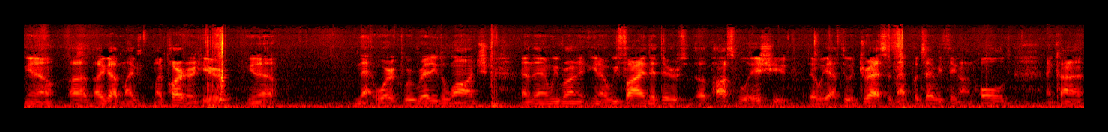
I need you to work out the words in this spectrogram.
you know uh, I got my my partner here you know networked we're ready to launch and then we run it you know we find that there's a possible issue that we have to address and that puts everything on hold and kind of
